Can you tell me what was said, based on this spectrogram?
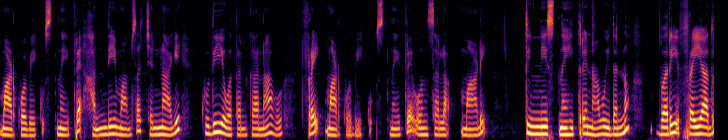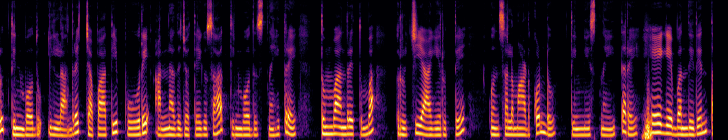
ಮಾಡ್ಕೋಬೇಕು ಸ್ನೇಹಿತರೆ, ಹಂದಿ ಮಾಂಸ ಚೆನ್ನಾಗಿ ಕುದಿಯುವ ತನಕ ನಾವು ಫ್ರೈ ಮಾಡ್ಕೋಬೇಕು ಸ್ನೇಹಿತರೆ ಒಂದು ಸಲ ಮಾಡಿ ತಿನ್ನಿ. ಸ್ನೇಹಿತರೆ, ನಾವು ಇದನ್ನು ಬರೀ ಫ್ರೈ ಆದರೂ ತಿನ್ಬೋದು. ಇಲ್ಲಾಂದರೆ ಚಪಾತಿ, ಪೂರಿ ಅನ್ನದ ಜೊತೆಗೂ ಸಹ ತಿನ್ಬೋದು ಸ್ನೇಹಿತರೆ. ತುಂಬ ಅಂದರೆ ತುಂಬ ರುಚಿಯಾಗಿರುತ್ತೆ. ಒಂದು ಸಲ ಮಾಡಿಕೊಂಡು ತಿನ್ನಿ ಸ್ನೇಹಿತರೆ. ಹೇಗೆ ಬಂದಿದೆ ಅಂತ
